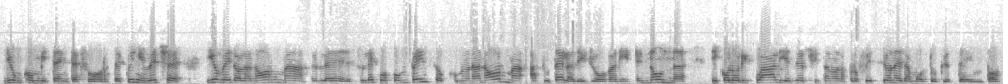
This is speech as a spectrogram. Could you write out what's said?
di un committente forte. Quindi invece io vedo la norma le, sull'equo compenso come una norma a tutela dei giovani e non di coloro i quali esercitano la professione da molto più tempo.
